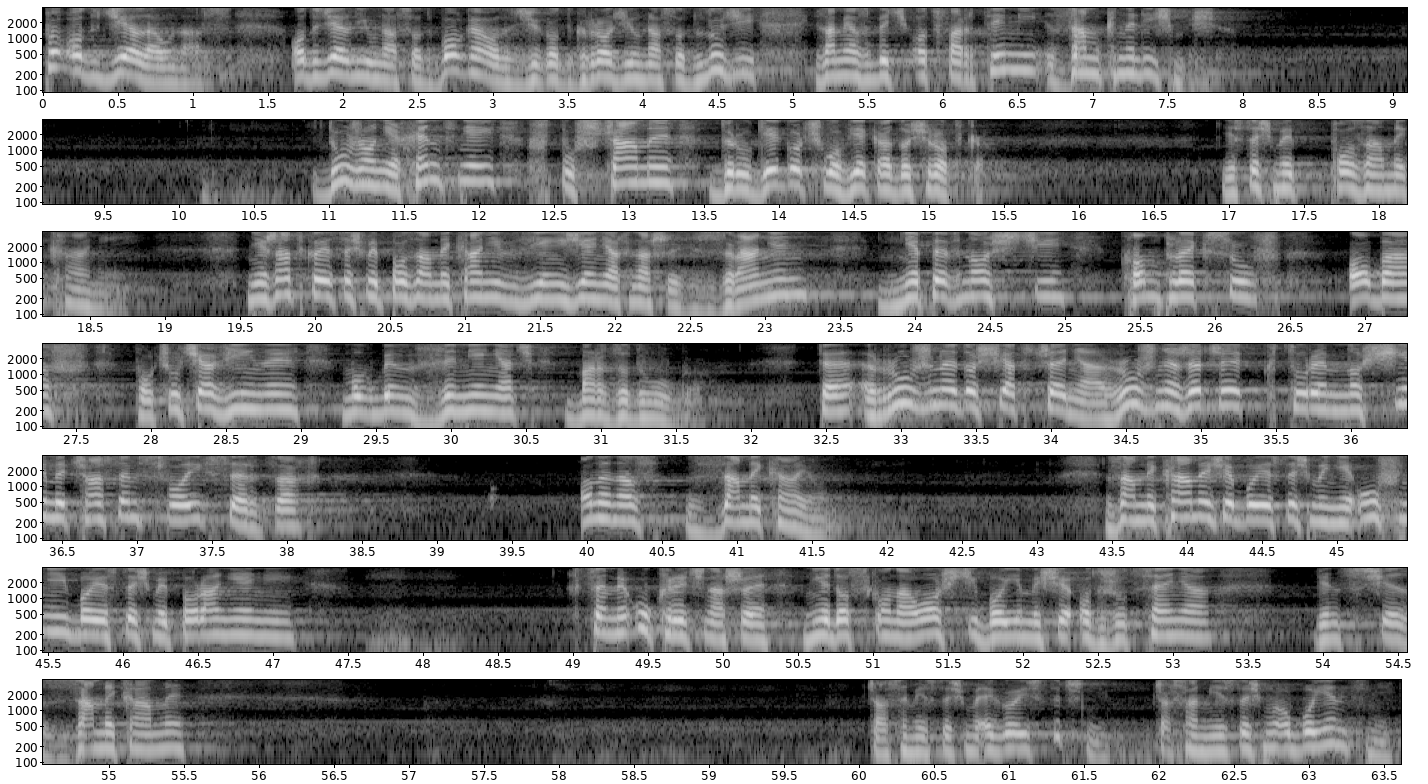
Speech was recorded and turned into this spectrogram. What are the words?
pooddzielał nas. Oddzielił nas od Boga, odgrodził nas od ludzi. Zamiast być otwartymi, zamknęliśmy się. Dużo niechętniej wpuszczamy drugiego człowieka do środka. Jesteśmy pozamykani. Nierzadko jesteśmy pozamykani w więzieniach naszych zranień, niepewności, kompleksów, obaw, poczucia winy. Mógłbym wymieniać bardzo długo. Te różne doświadczenia, różne rzeczy, które nosimy czasem w swoich sercach, one nas zamykają. Zamykamy się, bo jesteśmy nieufni, bo jesteśmy poranieni. Chcemy ukryć nasze niedoskonałości, boimy się odrzucenia, więc się zamykamy. Czasem jesteśmy egoistyczni, czasami jesteśmy obojętni,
